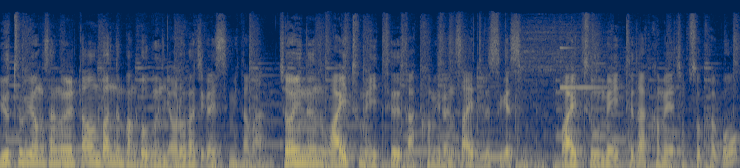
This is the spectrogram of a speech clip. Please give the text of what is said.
유튜브 영상을 다운받는 방법은 여러 가지가 있습니다만 저희는 y2mate.com이라는 사이트를 쓰겠습니다. y2mate.com에 접속하고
